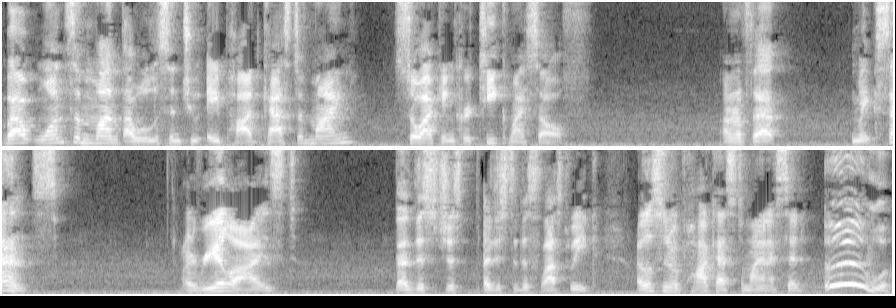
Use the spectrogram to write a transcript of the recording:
About once a month i will listen to a podcast of mine so i can critique myself. I don't know if that makes sense. I realized that this just I just did this last week. I listened to a podcast of mine. I said, "Ooh,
